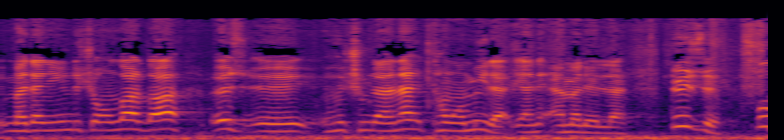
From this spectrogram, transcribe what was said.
mədəniyindir ki, onlar da öz e, hökmlərinə tamamilə yəni əməl edirlər. Düzdür, bu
